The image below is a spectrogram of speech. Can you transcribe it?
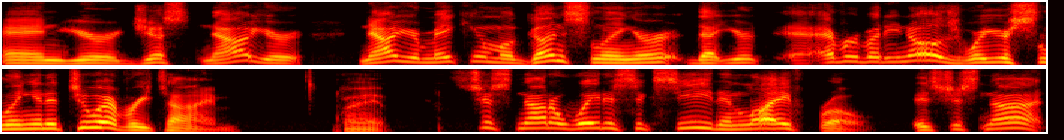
and you're just now you're now you're making him a gunslinger that you're everybody knows where you're slinging it to every time. Right. It's just not a way to succeed in life, bro. It's just not.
